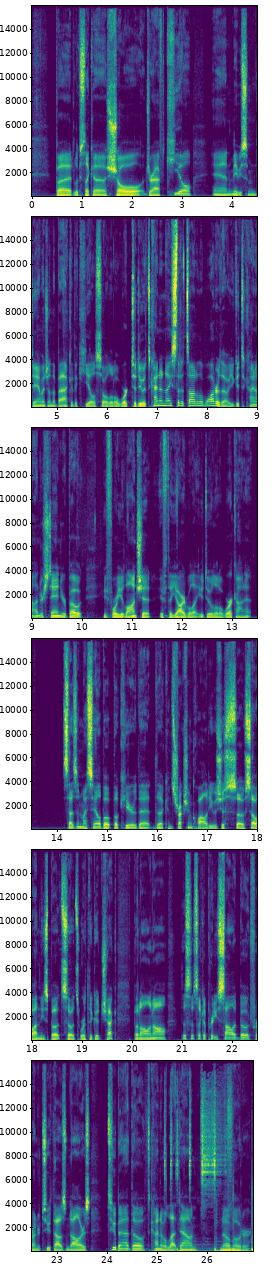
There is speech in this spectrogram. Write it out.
but looks like a shoal draft keel and maybe some damage on the back of the keel, so a little work to do. It's kind of nice that it's out of the water though. You get to kind of understand your boat before you launch it if the yard will let you do a little work on it. Says in my sailboat book here that the construction quality was just so-so on these boats, so it's worth a good check. But all in all, this looks like a pretty solid boat for under $2,000. Too bad though, it's kind of a letdown, no motor.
